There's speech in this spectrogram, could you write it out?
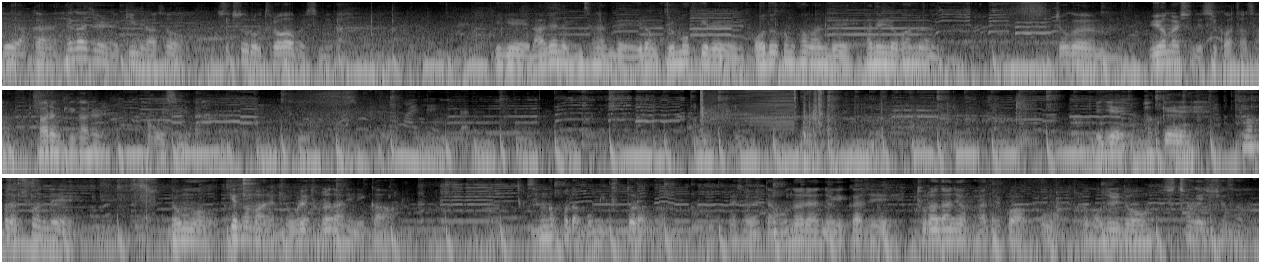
이제 약간 해가 질 느낌이라서 숙소로 들어가고 있습니다. 이게 낮에는 괜찮은데 이런 골목길을 어두컴컴한데 다니려고 하면 조금 위험할 수도 있을 것 같아서 빠른 귀가를 하고 있습니다. 이게 밖에 생각보다 추운데 너무 밖에서만 이렇게 오래 돌아다니니까 생각보다 몸이 굳더라고요. 그래서 일단 오늘은 여기까지 돌아다녀 봐야 될 것 같고 그럼 오늘도 시청해 주셔서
